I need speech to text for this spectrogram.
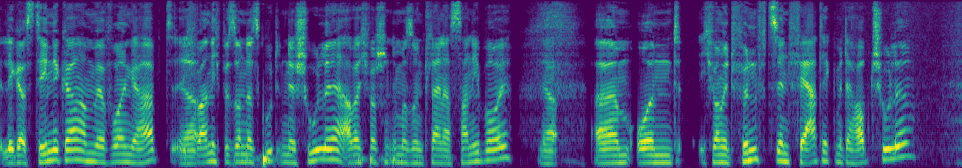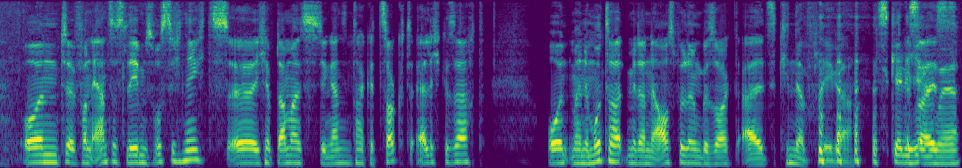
Legastheniker haben wir vorhin gehabt. Ja. Ich war nicht besonders gut in der Schule, aber ich war schon immer so ein kleiner Sunnyboy. ja, Ähm, und ich war mit 15 fertig mit der Hauptschule. Und äh, von Ernst des Lebens wusste ich nichts. Äh, ich habe damals den ganzen Tag gezockt, ehrlich gesagt. Und meine Mutter hat mir dann eine Ausbildung besorgt als Kinderpfleger. das kenne ich Das irgendwo. heißt,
